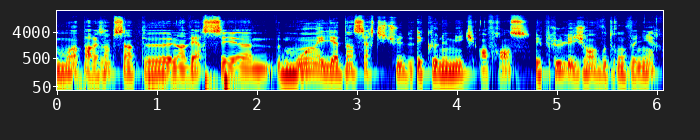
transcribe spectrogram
Moi, par exemple, c'est un peu l'inverse. C'est euh, moins il y a d'incertitudes économiques en France, et plus les gens voudront venir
